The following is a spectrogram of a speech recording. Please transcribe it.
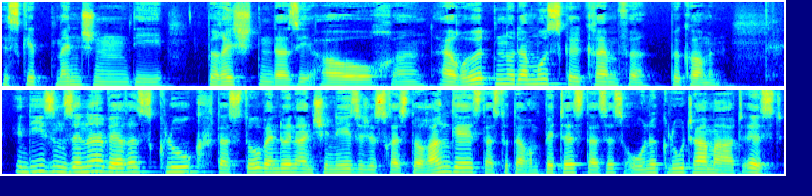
Es gibt Menschen, die berichten, dass sie auch äh, Erröten oder Muskelkrämpfe bekommen. In diesem Sinne wäre es klug, dass du, wenn du in ein chinesisches Restaurant gehst, dass du darum bittest, dass es ohne Glutamat ist.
